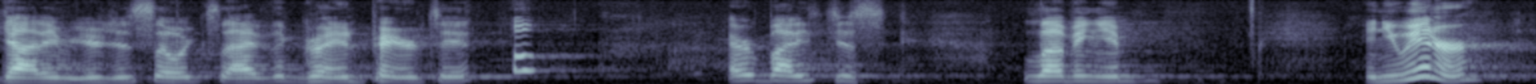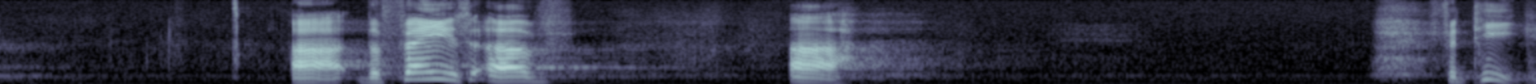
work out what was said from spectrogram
Got him. You're just so excited. The grandparents in. Oh, everybody's just loving him. And you enter uh, the phase of uh, fatigue.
